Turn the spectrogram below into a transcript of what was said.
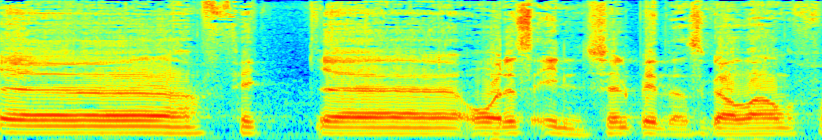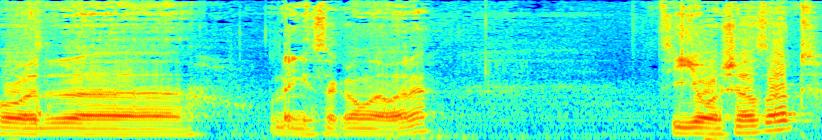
eh, fikk årets ildsjel på Idrettsgallaen for eh, Hvor lenge siden kan det være? Ti år siden snart?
